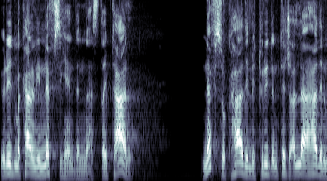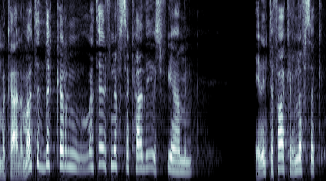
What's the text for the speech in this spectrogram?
يريد مكانه لنفسه عند الناس، طيب تعال نفسك هذه اللي تريد أن تجعل لها هذه المكانة، ما تتذكر ما تعرف نفسك هذه إيش فيها من يعني أنت فاكر نفسك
